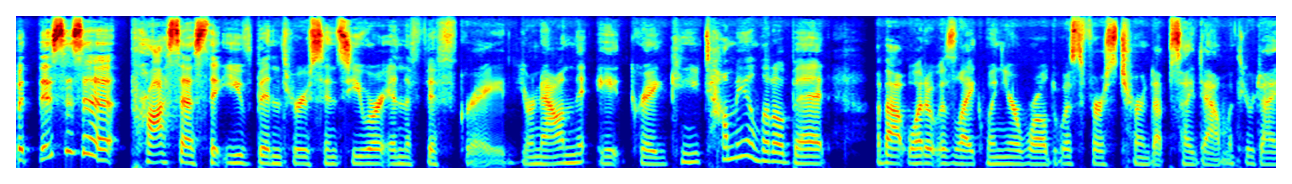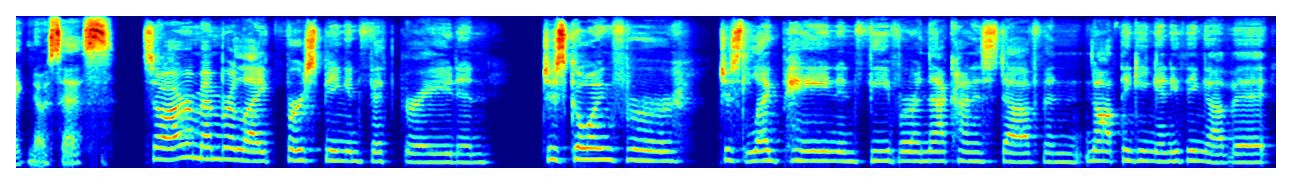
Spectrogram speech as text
But this is a process that you've been through since you were in the fifth grade. You're now in the eighth grade. Can you tell me a little bit about what it was like when your world was first turned upside down with your diagnosis? So I remember like first being in fifth grade and just going for just leg pain and fever and that kind of stuff and not thinking anything of it,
